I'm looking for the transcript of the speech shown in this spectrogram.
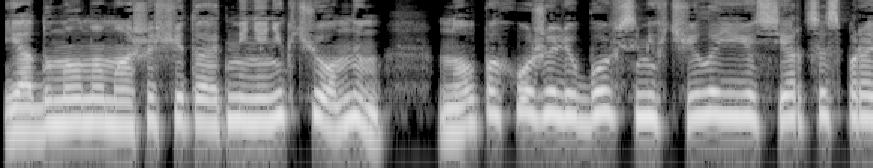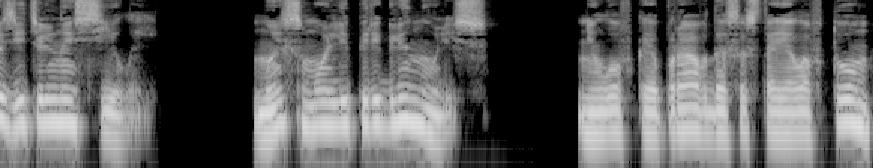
Я думал, мамаша считает меня никчемным, но, похоже, любовь смягчила ее сердце с поразительной силой. Мы с Молли переглянулись. Неловкая правда состояла в том,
